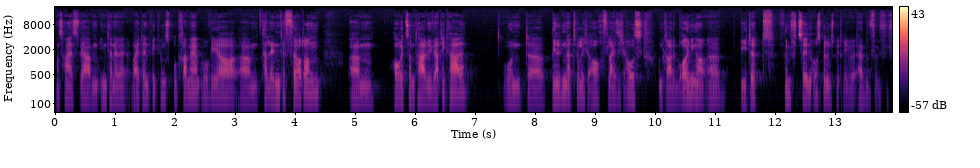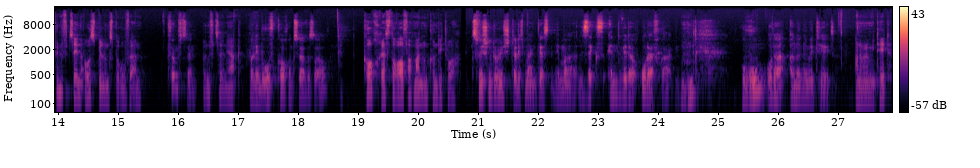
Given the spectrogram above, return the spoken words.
Das heißt, wir haben interne Weiterentwicklungsprogramme, wo wir ähm, Talente fördern, ähm, horizontal wie vertikal und äh, bilden natürlich auch fleißig aus. Und gerade Bräuninger äh, bietet 15 Ausbildungsbetriebe, äh, f- 15 Ausbildungsberufe an. 15. 15, ja. Und den Beruf Koch und Service auch? Koch, Restaurantfachmann und Konditor. Zwischendurch stelle ich meinen Gästen immer sechs Entweder-Oder-Fragen. Mhm. Ruhm oder Anonymität? Anonymität,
